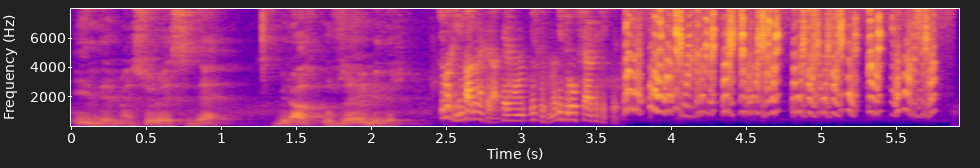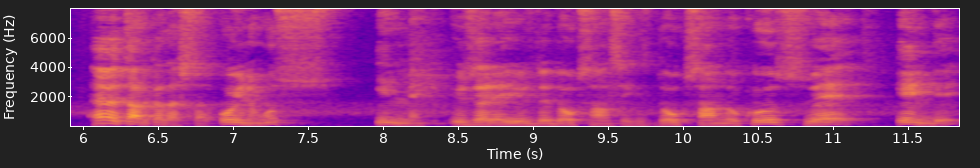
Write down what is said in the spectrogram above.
indirme süresi de biraz uzayabilir. Evet arkadaşlar oyunumuz inmek üzere %98-99 ve indi.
